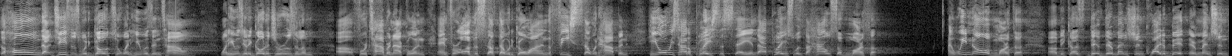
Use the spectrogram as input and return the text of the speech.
the home that Jesus would go to when he was in town, when he was going to go to Jerusalem uh, for tabernacle and, and for other stuff that would go on and the feasts that would happen. He always had a place to stay, and that place was the house of Martha. And we know of Martha uh, because they're, they're, mentioned quite a bit. They're mentioned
